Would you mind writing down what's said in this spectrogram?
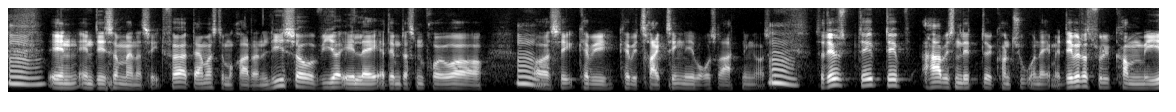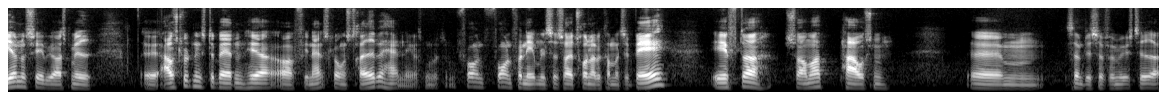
mm. end, end det, som man har set før. Danmarksdemokraterne lige så, vi og LA er dem, der sådan prøver at, mm. at se, kan vi, kan vi trække tingene i vores retning også. Mm. Så det, det, det har vi sådan lidt uh, konturen af. Men det vil der selvfølgelig komme mere. Nu ser vi også med uh, afslutningsdebatten her og finanslovens tredje behandling. Og sådan, får, en, får en fornemmelse, så jeg tror, når vi kommer tilbage efter sommerpausen, øhm, som det så famøst hedder,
